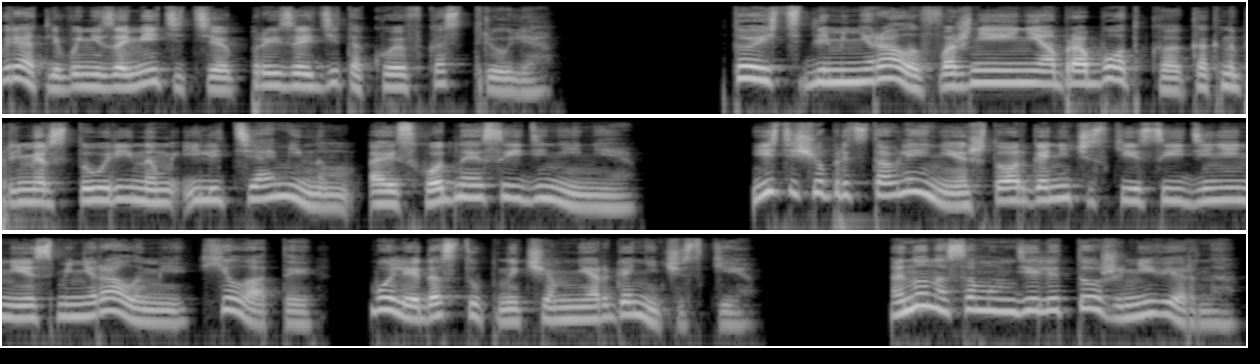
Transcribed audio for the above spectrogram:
Вряд ли вы не заметите, произойди такое в кастрюле. То есть для минералов важнее не обработка, как, например, с таурином или тиамином, а исходное соединение. Есть еще представление, что органические соединения с минералами, хилаты, более доступны, чем неорганические. Оно на самом деле тоже неверно.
